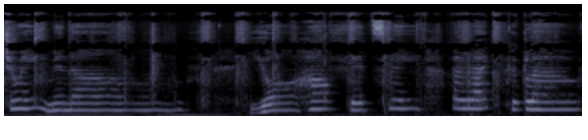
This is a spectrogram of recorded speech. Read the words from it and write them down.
dreaming of. Your heart fits me like a glove.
